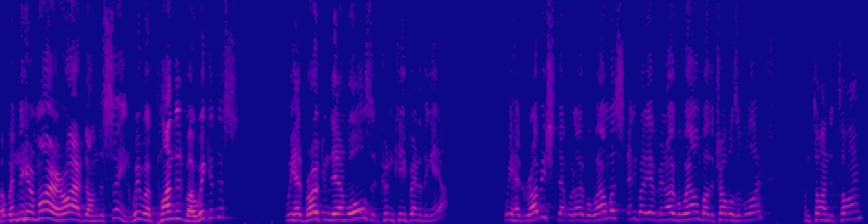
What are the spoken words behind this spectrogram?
but when Nehemiah arrived on the scene. We were plundered by wickedness. We had broken down walls that couldn't keep anything out. We had rubbish that would overwhelm us. Anybody ever been overwhelmed by the troubles of life from time to time?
